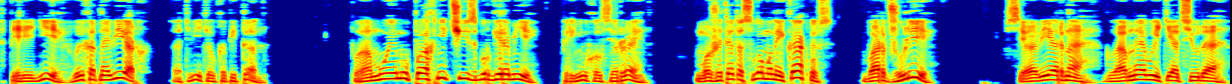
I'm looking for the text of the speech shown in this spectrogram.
«Впереди, выход наверх», — ответил капитан. «По-моему, пахнет чизбургерами», — принюхался Райан. «Может, это сломанный кактус? Бар Джули?» «Все верно, главное выйти отсюда».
